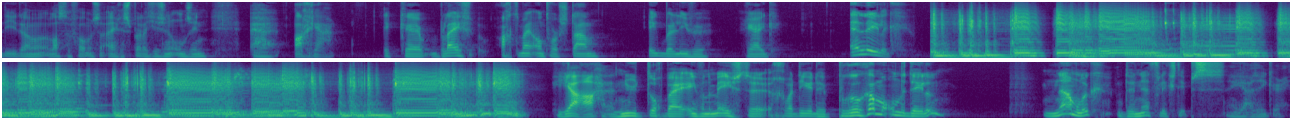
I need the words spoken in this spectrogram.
die dan lastig valt met zijn eigen spelletjes en onzin. Ach ja, ik blijf achter mijn antwoord staan. Ik ben liever rijk en lelijk. Ja, nu toch bij een van de meest eh, gewaardeerde programma-onderdelen. Namelijk de Netflix-tips. Jazeker.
